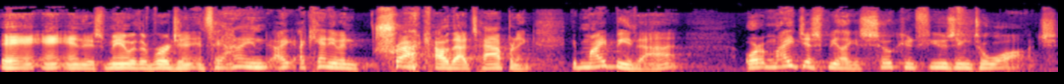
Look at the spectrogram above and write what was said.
and, and, and this man with a virgin and say I, even, I, I can't even track how that's happening it might be that or it might just be like it's so confusing to watch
